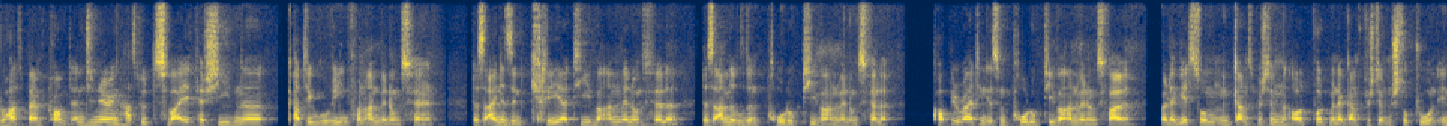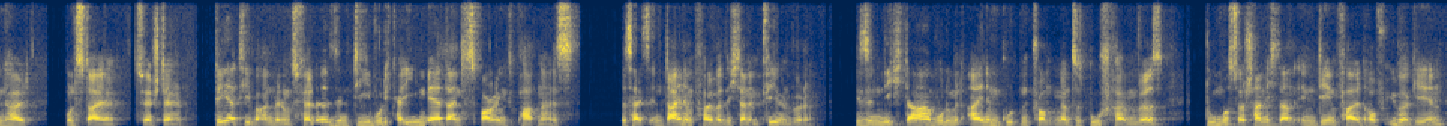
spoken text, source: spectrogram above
Du hast beim Prompt Engineering hast du zwei verschiedene Kategorien von Anwendungsfällen. Das eine sind kreative Anwendungsfälle, das andere sind produktive Anwendungsfälle. Copywriting ist ein produktiver Anwendungsfall, weil da geht es darum, einen ganz bestimmten Output mit einer ganz bestimmten Struktur und Inhalt und Style zu erstellen. Kreative Anwendungsfälle sind die, wo die KI mehr dein Sparringspartner ist. Das heißt, in deinem Fall, was ich dann empfehlen würde, die sind nicht da, wo du mit einem guten Prompt ein ganzes Buch schreiben wirst. Du musst wahrscheinlich dann in dem Fall darauf übergehen,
